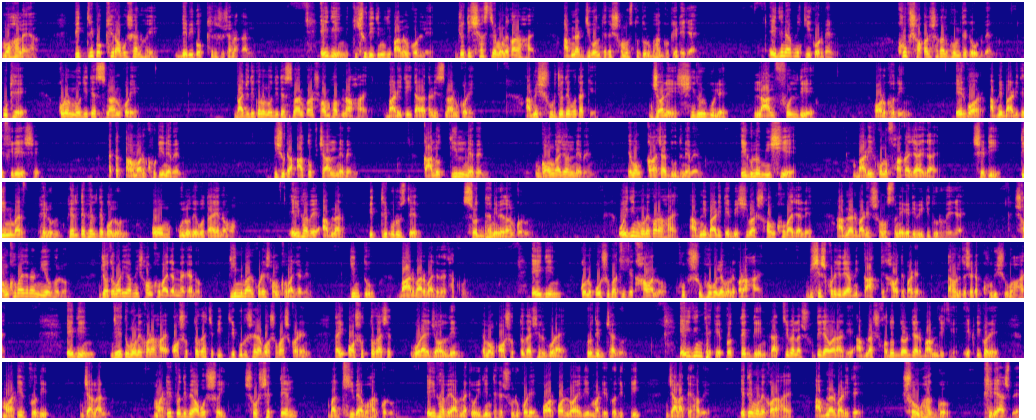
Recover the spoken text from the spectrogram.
মহালয়া, পিতৃপক্ষের অবসান হয়ে দেবীপক্ষের সূচনাকাল। এই দিন কিছু রীতিনীতি পালন করলে জ্যোতিষশাস্ত্রে মনে করা হয়, আপনার জীবন থেকে সমস্ত দুর্ভাগ্য কেটে যায়। এই দিন আপনি কি করবেন? খুব সকাল সকাল ঘুম থেকে উঠবেন। উঠে কোনো নদীতে স্নান করে বা যদি কোনো নদীতে স্নান করা সম্ভব না হয়, বাড়িতেই তাড়াতাড়ি স্নান করে আপনি সূর্য দেবতাকে জলে সিঁদুর গুলে লাল ফুল দিয়ে অর্ঘ্য দিন। এরপর আপনি বাড়িতে ফিরে এসে একটা তামার ঘটি নেবেন, কিছুটা আতপ চাল নেবেন, কালো তিল নেবেন, গঙ্গা জল নেবেন এবং কাঁচা দুধ নেবেন। এগুলো মিশিয়ে বাড়ির কোনো ফাঁকা জায়গায় সেটি তিনবার ফেলুন। ফেলতে ফেলতে বলুন, ওম কুলদেবতায় নম। এইভাবে আপনার পিতৃপুরুষদের শ্রদ্ধা নিবেদন করুন। ওই দিন মনে করা হয়, আপনি বাড়িতে বেশিবার শঙ্খ বাজালে আপনার বাড়ির সমস্ত নেগেটিভিটি দূর হয়ে যায়। শঙ্খ বাজানোর নিয়ম হলো, যতবারই আপনি শঙ্খ বাজান না কেন, তিনবার করে শঙ্খ বাজাবেন। কিন্তু বারবার বাজাতে থাকুন। এই দিন কোনো পশু পাখিকে খাওয়ানো খুব শুভ বলে মনে করা হয়। বিশেষ করে যদি আপনি কাককে খাওয়াতে পারেন, তাহলে তো সেটা খুবই শুভ হয়। এই দিন যেহেতু মনে করা হয় অসত্য গাছে পিতৃপুরুষেরা বসবাস করেন, তাই অসত্য গাছের গোড়ায় জল দিন এবং অসত্য গাছের গোড়ায় প্রদীপ জ্বালুন। এই দিন থেকে প্রত্যেক দিন রাত্রিবেলা শুতে যাওয়ার আগে আপনার সদর দরজার বাম দিকে একটি করে মাটির প্রদীপ জ্বালান। মাটির প্রদীপে অবশ্যই সর্ষের তেল বা ঘি ব্যবহার করুন। এইভাবে আপনাকে ওই দিন থেকে শুরু করে পরপর নয় দিন মাটির প্রদীপটি জ্বালাতে হবে। এতে মনে করা হয় আপনার বাড়িতে সৌভাগ্য ফিরে আসবে।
